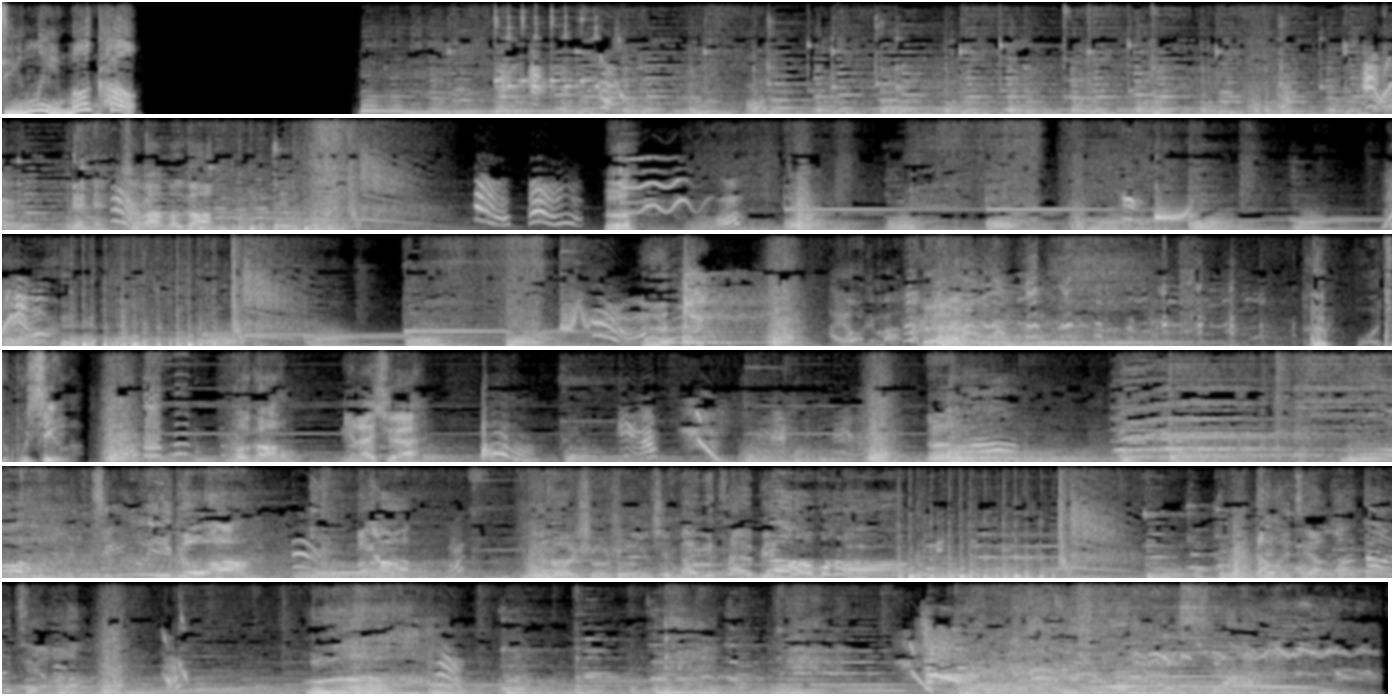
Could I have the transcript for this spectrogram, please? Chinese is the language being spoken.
锦鲤莫考。嘿嘿，吃吧，莫克。呃？哎呦我的妈！哼，我就不信了。莫克，你来选。嗯。哇，锦鲤狗啊！妈妈，你帮叔叔去买个彩票好不好？大奖啊，大奖！哇！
